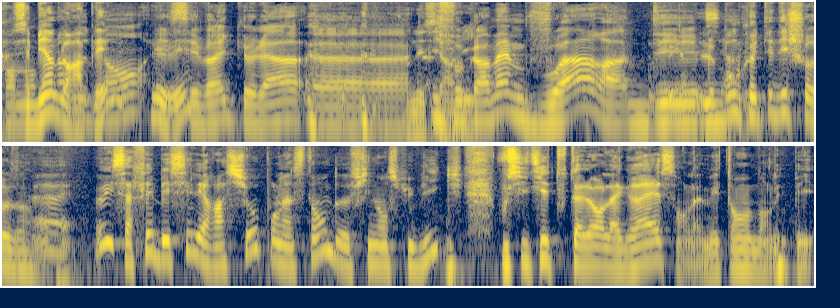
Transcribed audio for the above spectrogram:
pendant c'est bien de le rappeler. temps, Oui, et oui. c'est vrai que là, euh, il faut quand même voir des- Oui, le bon côté des choses. Ouais. Oui, ça fait baisser les ratios pour l'instant de finances publiques. Vous citiez tout à l'heure la Grèce en la mettant dans les pays.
